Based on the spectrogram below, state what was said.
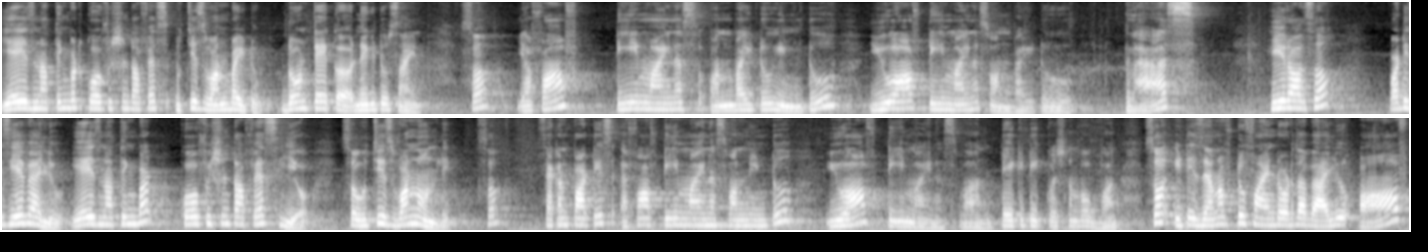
A is nothing but coefficient of s which is 1 by 2. Do not take a negative sign. So, f of t minus 1 by 2 into u of t minus 1 by 2 plus here also what is a value? A is nothing but coefficient of s here. So, which is 1 only. So, second part is f of t minus 1 into u of t minus 1. Take it equation number 1. So, it is enough to find out the value of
